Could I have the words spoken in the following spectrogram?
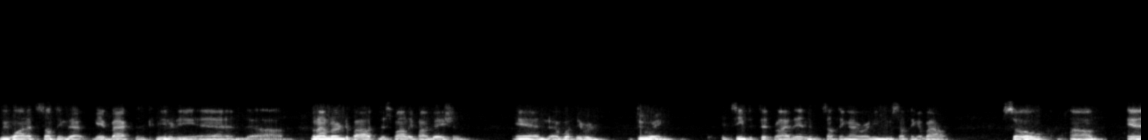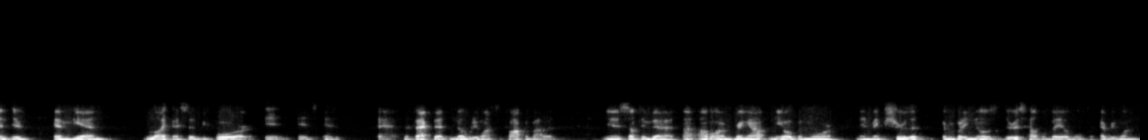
We wanted something that gave back to the community, and uh, when I learned about the Ms. Molly Foundation and uh, what they were doing, it seemed to fit right in with something I already knew something about. So, um, and it, and again, like I said before, it, it's, the fact that nobody wants to talk about it is something that I, I want to bring out in the open more and make sure that everybody knows that there is help available for everyone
